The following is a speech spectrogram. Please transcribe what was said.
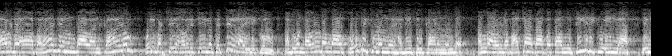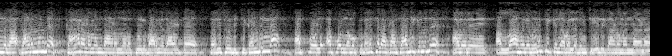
അവിടെ ആ പരാജയമുണ്ടാവാൻ കാരണം ഒരു പക്ഷേ അവർ ചെയ്യുന്ന തെറ്റുകളായിരിക്കും. അതുകൊണ്ട് അവരോട് അള്ളാഹ് കോപ്പിക്കുമെന്ന് ഹദീസിൽ കാണുന്നുണ്ട്. അള്ളാഹ് അവരുടെ പാശ്ചാത്താപത്തെ അന്ന് സ്വീകരിക്കുകയില്ല എന്ന് കാണുന്നുണ്ട്. കാരണം എന്താണെന്ന് റസൂൽ പറഞ്ഞതായിട്ട് പരിശോധിച്ച് കണ്ടില്ല. അപ്പോൾ അപ്പോൾ നമുക്ക് മനസ്സിലാക്കാൻ സാധിക്കുന്നത് അവർ അള്ളാഹുനെ വെറുപ്പിക്കുന്ന വല്ലതും ചെയ്തു കാണുമെന്നാണ്.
